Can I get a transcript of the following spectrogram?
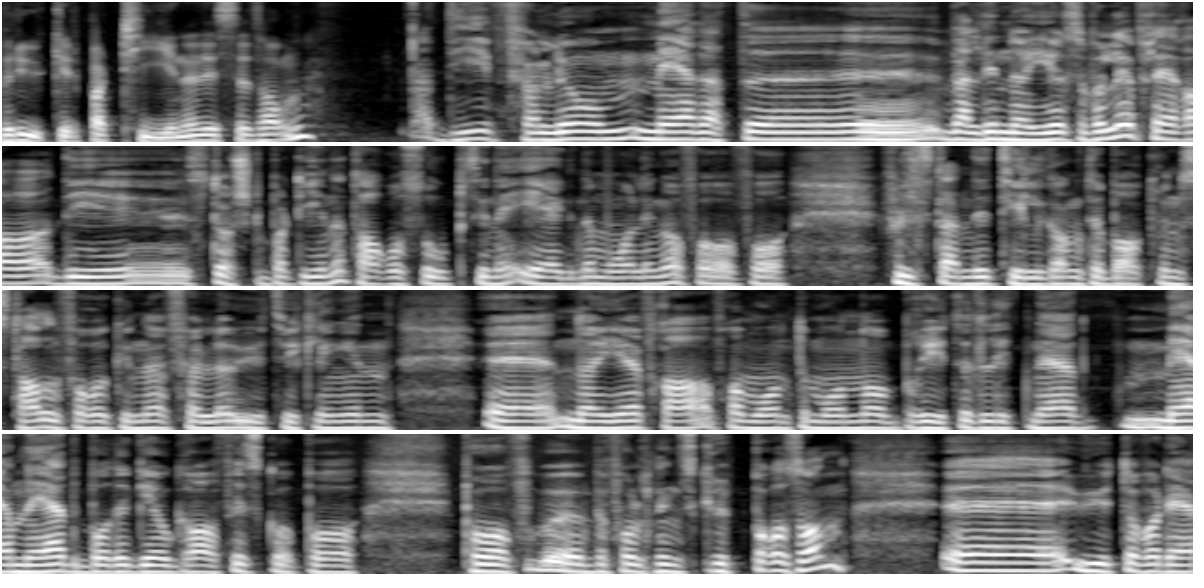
bruker partiene disse tallene? De følger jo med dette eh, veldig nøye, selvfølgelig. Flere av de største partiene tar også opp sine egne målinger for å få fullstendig tilgang til bakgrunnstall, for å kunne følge utviklingen eh, nøye fra, fra måned til måned og bryte det litt ned, mer ned, både geografisk og på, på befolkningsgrupper og sånn. Eh, utover det,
